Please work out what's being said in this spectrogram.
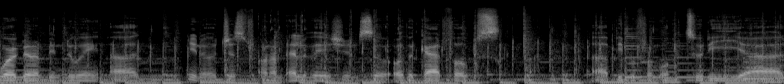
work that I've been doing. Uh, you know just on an elevation so other CAD folks uh, people from 2D uh,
